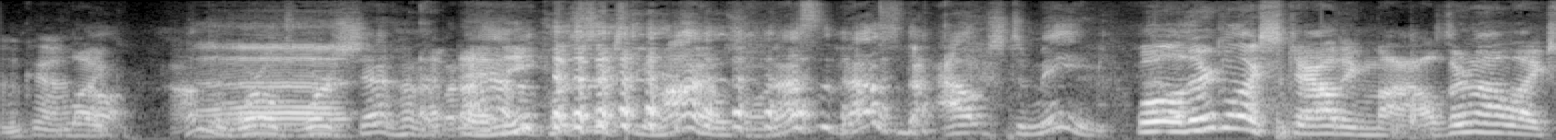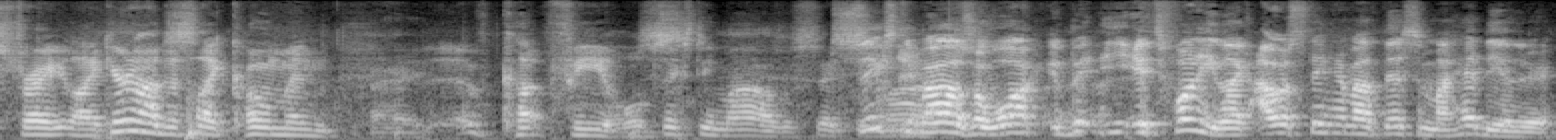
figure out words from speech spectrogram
okay. Like, Oh, I'm the world's Uh, worst shed hunter, but I any? haven't put 60 miles on. That's the, that's the ouch to me. well, they're like scouting miles. They're not like straight. Like you're not just like combing uh, cut fields. 60 miles of 60, 60 miles a walk. But it's funny. Like I was thinking about this in my head the other day.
